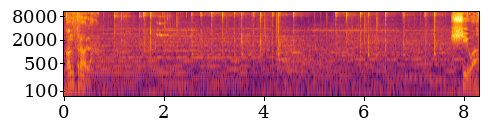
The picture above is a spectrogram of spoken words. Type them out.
Kontrola. Siła.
